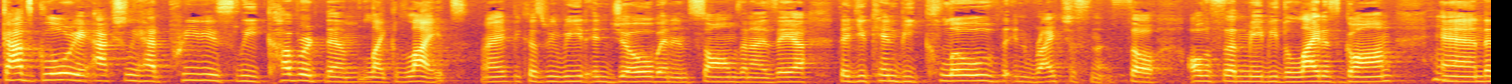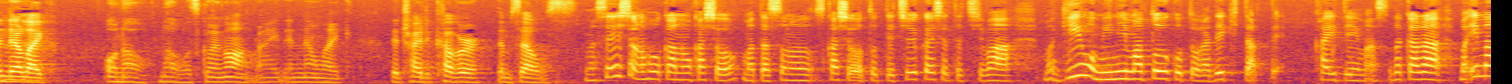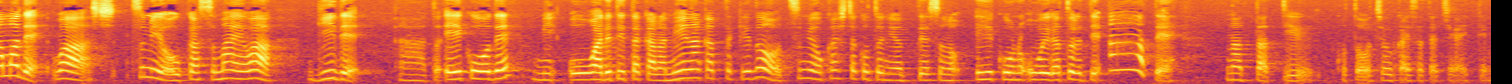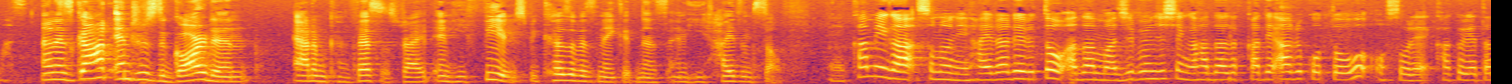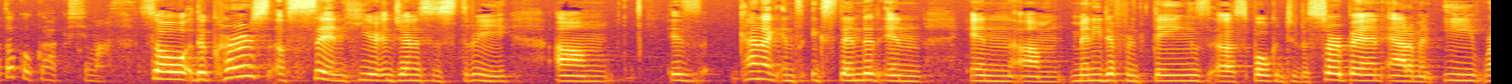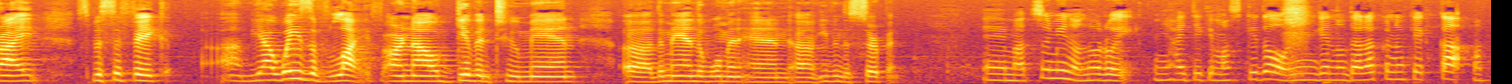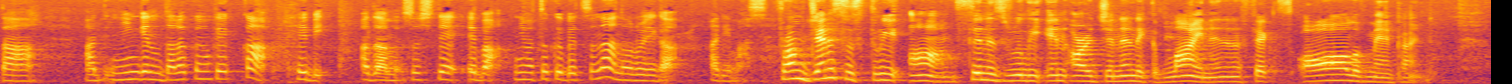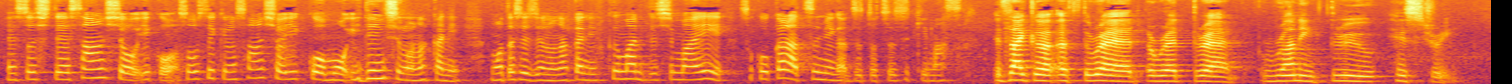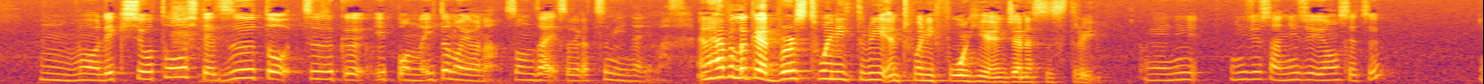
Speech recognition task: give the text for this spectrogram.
God's glory actually had previously covered them like light, right? Because we read in Job and in Psalms and Isaiah that you can be clothed in righteousness. So all of a sudden, maybe the light is gone, and then they're like, "Oh no, no, what's going on?" Right? And they're like, they try to cover themselves. まあ、聖書の他の箇所またその箇所を取って仲介者たちは、まあ、義を身にまとうことができたって書いていますだから、まあ、今まではし罪を犯す前は義であと栄光でみ覆われていたから見えなかったけど罪を犯したことによってその栄光の覆いが取れてあーってなったっていうことを仲介者たちが言っています And as God enters the garden, Adam confesses, right? And he fears because of his nakedness, and he hides himself. えー神がそのに入られるとアダムは自分自身が裸であることを恐れ隠れたと告白します So the curse of sin here in Genesis 3 um, is kind of extended in, in um, many different things uh, spoken to the serpent, Adam and Eve, right? Specific um, yeah, ways of life are now given to man, uh, the man, the woman, and uh, even the serpent. えーまあ、罪の呪いに入っていきますけど人間の堕落の結果またあ人間の堕落の結果ヘビアダムそしてエヴァには特別な呪いがあります From Genesis 3 on, sin is really in our genetic line and it affects all of mankind. えーそして3章以降創世記の3章以降もう遺伝子の中に私たちの中に含まれてしまいそこから罪がずっと続きます It's like a, a thread, a red thread running through history. うん、もう歴史を通してずっと続く一本の糸のような存在それが罪になります、And have a look at verse 23 and 24 here in Genesis 3. えーに2324節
